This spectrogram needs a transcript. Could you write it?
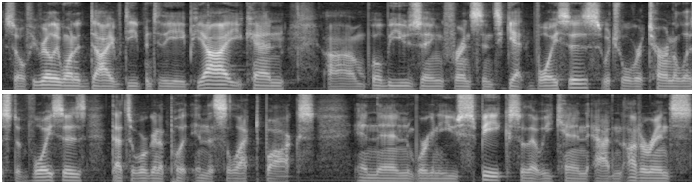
So if you really want to dive deep into the API, you can. Um, we'll be using, for instance, get voices, which will return a list of voices. That's what we're going to put in the select box. And then we're going to use speak so that we can add an utterance.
